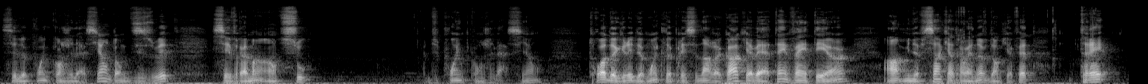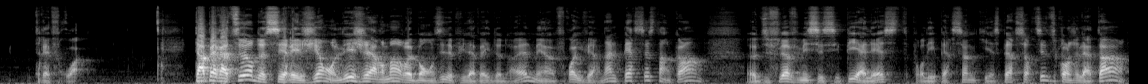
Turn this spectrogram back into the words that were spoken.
c'est le point de congélation, donc 18, c'est vraiment en dessous du point de congélation. 3 degrés de moins que le précédent record qui avait atteint 21 en 1989, donc il a fait très, très froid. Température de ces régions ont légèrement rebondi depuis la veille de Noël, mais un froid hivernal persiste encore euh, du fleuve Mississippi à l'est pour les personnes qui espèrent sortir du congélateur.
